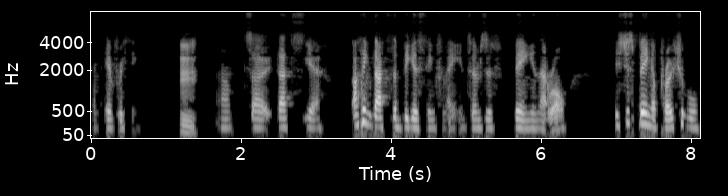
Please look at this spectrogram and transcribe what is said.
from everything. Mm. Um, so that's yeah, I think that's the biggest thing for me in terms of being in that role. It's just being approachable.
